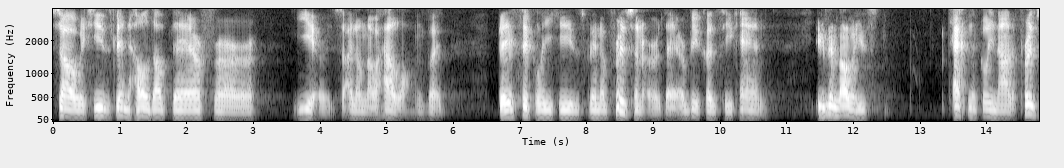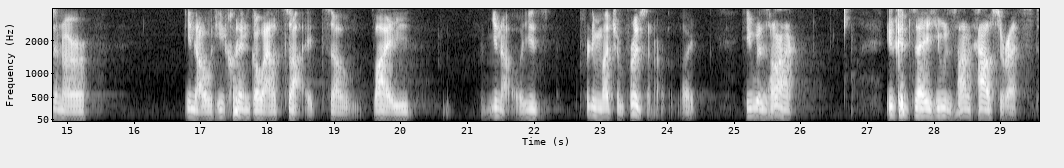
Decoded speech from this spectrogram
So he's been held up there for years. I don't know how long, but basically he's been a prisoner there because he can, even though he's technically not a prisoner, you know, he couldn't go outside. So by, you know, he's pretty much a prisoner. Like, he was on, you could say he was on house arrest.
